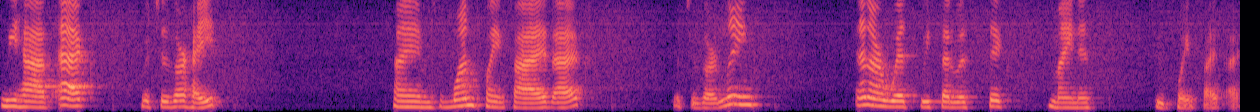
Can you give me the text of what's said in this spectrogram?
we have x, which is our height, times 1.5x, which is our length, and our width we said was 6 minus 2.5x.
